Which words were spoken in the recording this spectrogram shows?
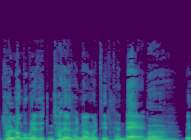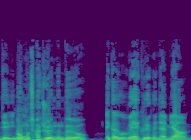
결론 부분에 대해서 좀 자세히 설명을 드릴 텐데, 네. 이제. 너무 이- 자주 했는데요. 그러니까 왜 그랬냐면,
